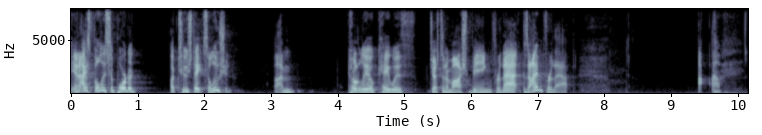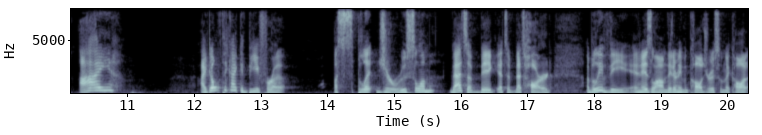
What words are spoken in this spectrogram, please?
And I fully support a, a two state solution. I'm totally okay with Justin Amash being for that because I'm for that. I, I don't think I could be for a a split Jerusalem. That's a big that's a that's hard. I believe the in Islam they don't even call Jerusalem. They call it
